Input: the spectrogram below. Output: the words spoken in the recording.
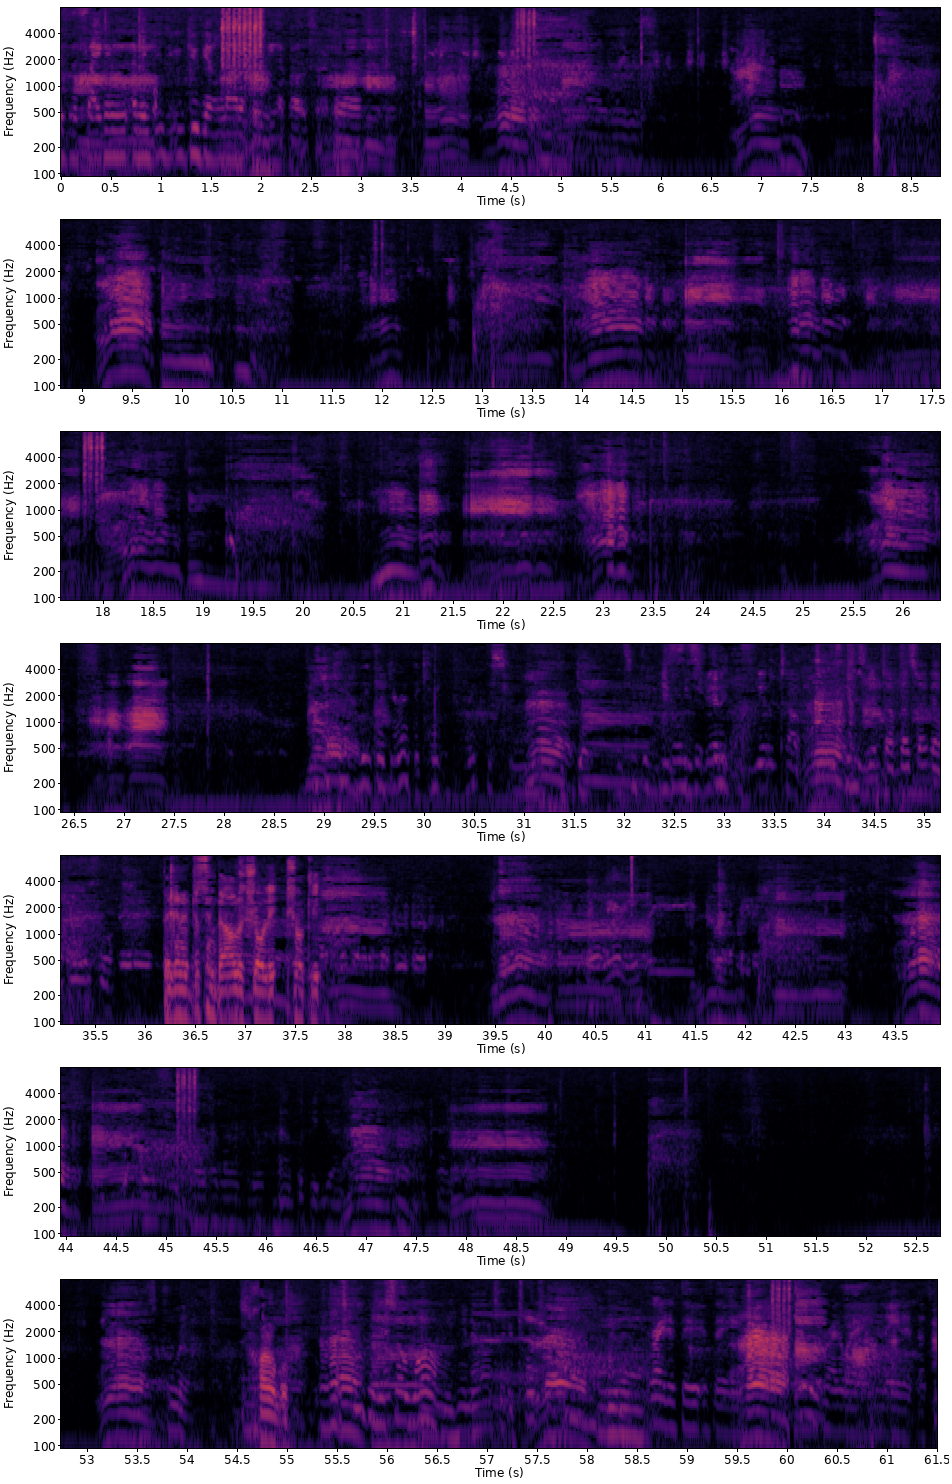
is the sighting? I mean, you, do you get a lot of baby hippos? Or, mm. um, It's, it's very, it's very tough. The skin is very tough. That's why they're going for. They're to disembowel it shortly. shortly. It's cruel. It's horrible. It's so long, you know, it's like a torture. right, if they if they eat it right away and ate it, that's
